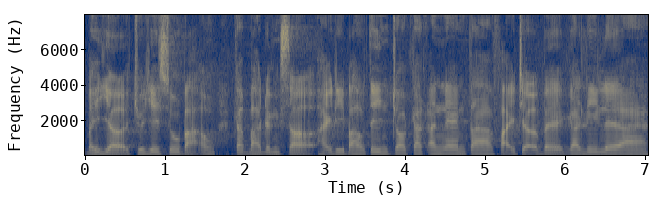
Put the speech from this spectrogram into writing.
Bấy giờ Chúa Giêsu bảo, các bà đừng sợ, hãy đi báo tin cho các anh em ta phải trở về Galilea,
